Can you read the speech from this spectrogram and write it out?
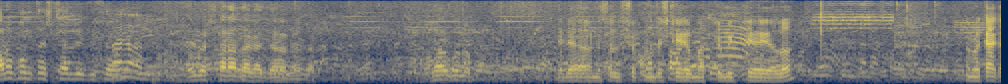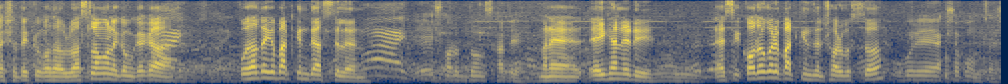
আরও পঞ্চাশ টাকা এবার সারা জায়গায় দেখা গেল এটা উনচল্লিশশো পঞ্চাশ টাকা মাত্র বিক্রি হয়ে গেল। আমরা কাকার সাথে একটু কথা বলব। আসসালামু আলাইকুম কাকা। কোথা থেকে পাট কিনতে আসছিলেন? মানে এইখানেরই আজকে কত করে পাট কিনছেন সর্বোচ্চ? উপরে একশো পঞ্চাশ।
